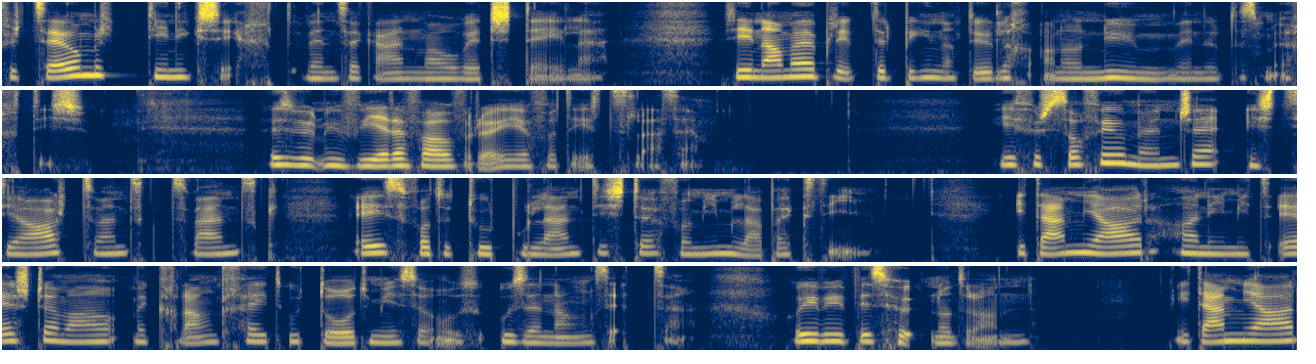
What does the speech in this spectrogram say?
Erzähl mir deine Geschichte, wenn du sie gerne mal teilen willst. Dein Name bleibt dabei natürlich anonym, wenn du das möchtest. Es würde mich auf jeden Fall freuen, von dir zu lesen. Wie für so viele Menschen ist das Jahr 2020 eines der turbulentesten von meinem Leben. Gewesen. In diesem Jahr habe ich mich das erste Mal mit Krankheit und Tod auseinandersetzen. Und ich bin bis heute noch dran. In diesem Jahr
